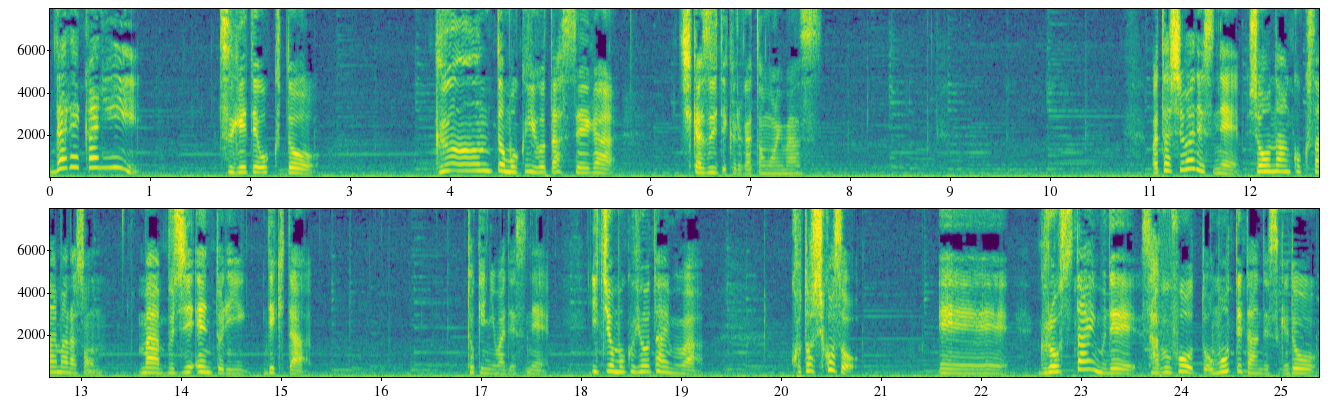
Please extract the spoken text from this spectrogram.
誰かに告げておくと、ぐーんと目標達成が近づいてくるかと思います。私はですね、湘南国際マラソン、まあ無事エントリーできた時にはですね、一応目標タイムは今年こそ、えー、グロスタイムでサブ4と思ってたんですけど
